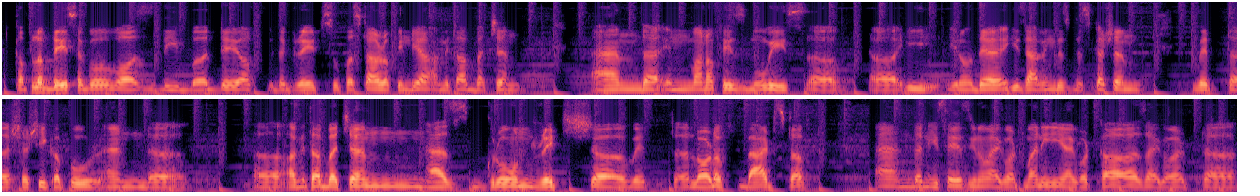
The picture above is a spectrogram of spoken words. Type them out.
a couple of days ago was the birthday of the great superstar of India, Amitabh Bachchan. And uh, in one of his movies, uh, uh, he, you know, there he's having this discussion with Shashi Kapoor, and uh, Amitabh Bachchan has grown rich uh, with a lot of bad stuff. And then he says, you know, I got money, I got cars, I got, uh,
